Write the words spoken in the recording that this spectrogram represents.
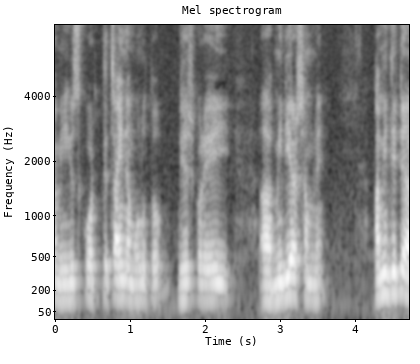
আমি ইউজ করতে চাই না মূলত, বিশেষ করে এই মিডিয়ার সামনে। আমি যেটা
